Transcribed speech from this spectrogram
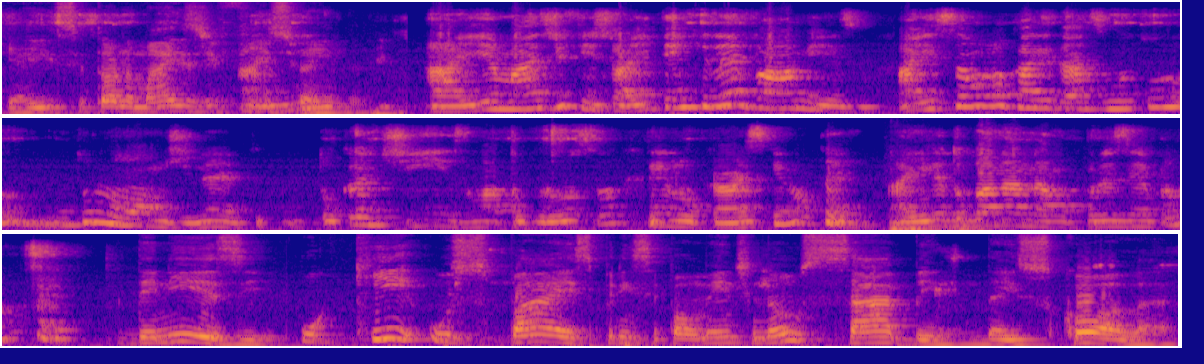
Que aí se torna mais difícil aí, ainda. Aí é mais difícil, aí tem que levar mesmo. Aí são localidades muito, muito longe, né? Tipo, Tocantins, Mato Grosso, tem locais que não tem. A Ilha do Bananal, por exemplo, não tem. Denise, o que os pais principalmente não sabem da escola,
